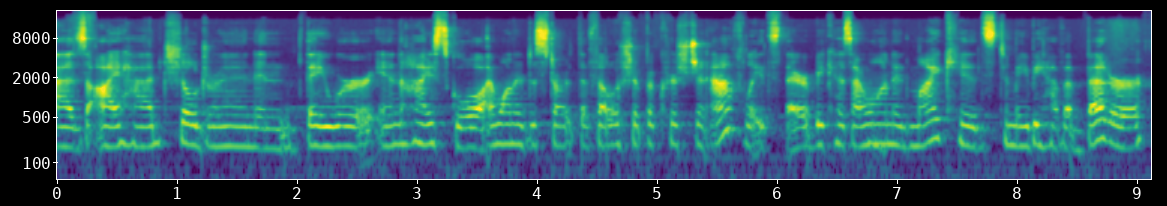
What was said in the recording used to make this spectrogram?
as I had children and they were in high school, I wanted to start the Fellowship of Christian Athletes there because I wanted my kids to maybe have a better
